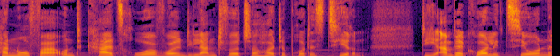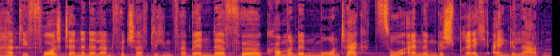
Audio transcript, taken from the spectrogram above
Hannover und Karlsruhe wollen die Landwirte heute protestieren. Die Ampelkoalition hat die Vorstände der landwirtschaftlichen Verbände für kommenden Montag zu einem Gespräch eingeladen.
